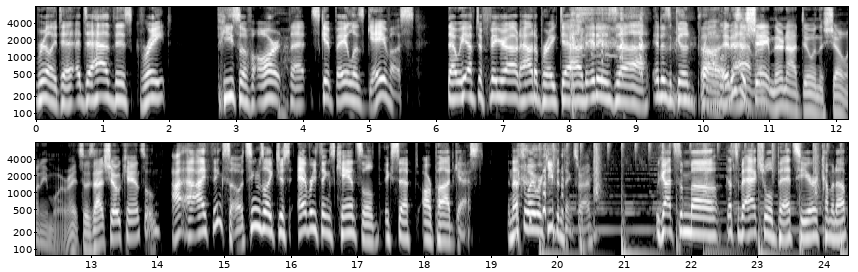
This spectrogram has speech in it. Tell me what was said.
Really, to to have this great piece of art that Skip Bayless gave us that we have to figure out how to break down. It is uh it is a good Uh, problem. it to is a have, right? shame they're not doing the show anymore, right? So is that show canceled? I, I think so. It seems like just everything's canceled except our podcast, and that's the way we're keeping things, right? We got some uh, got some actual bets here coming up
